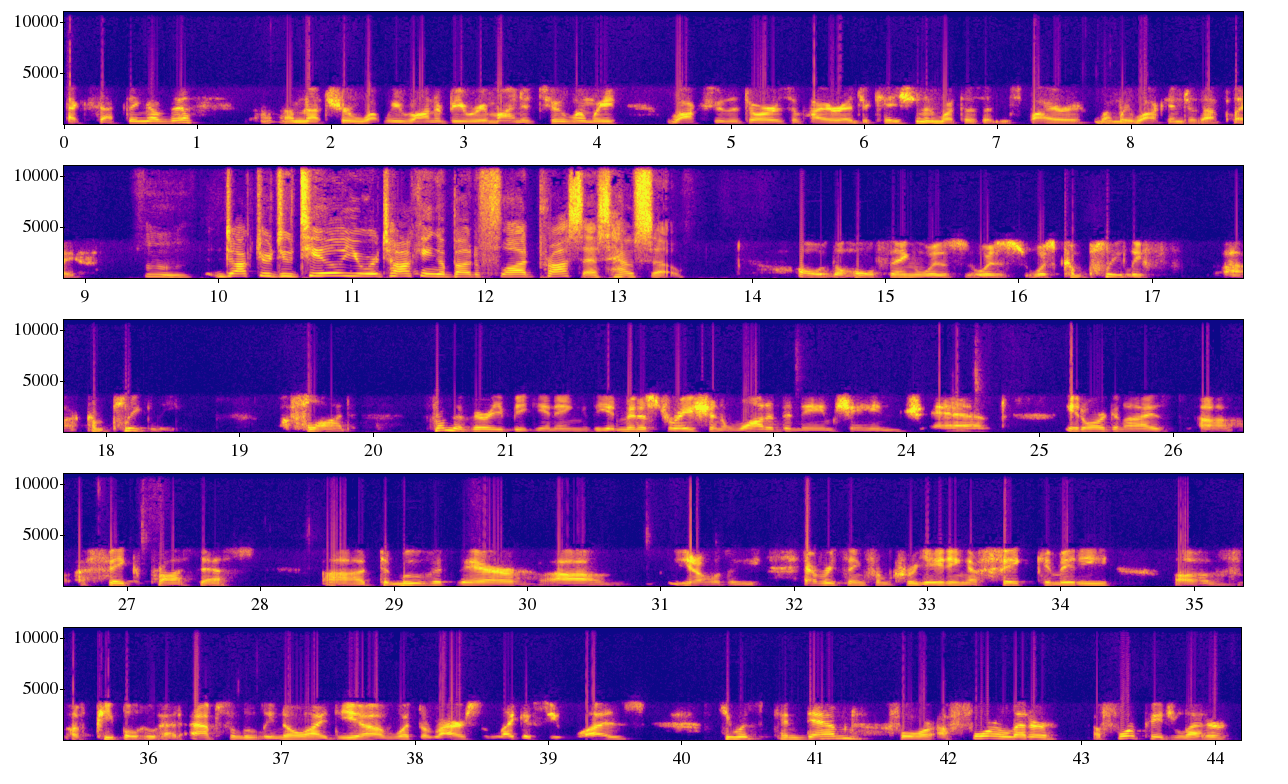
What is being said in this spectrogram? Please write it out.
accepting of this. I'm not sure what we want to be reminded to when we walk through the doors of higher education and what does it inspire when we walk into that place. Hmm. Dr. Dutil, you were talking about a flawed process. How so? Oh, the whole thing was was was completely uh, completely flawed from the very beginning, the administration wanted the name change and it organized uh, a fake process uh, to move it there. Um, you know, the everything from creating a fake committee of of people who had absolutely no idea of what the Ryerson legacy was. He was condemned for a four letter, a four page letter.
